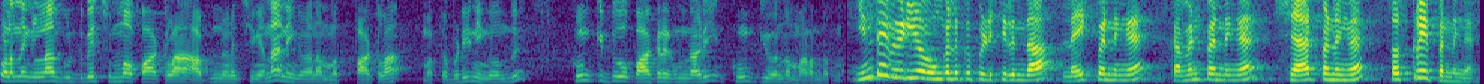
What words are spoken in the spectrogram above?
குழந்தைங்கள்லாம் கூப்பிட்டு போய் சும்மா பார்க்கலாம் அப்படின்னு நினச்சிங்கன்னா நீங்கள் வேணால் மத் பார்க்கலாம். மற்றபடி நீங்கள் வந்து கும்கி டூவை பார்க்குறதுக்கு முன்னாடி கும்கி ஒன்று மறந்துடணும். இந்த வீடியோ உங்களுக்கு பிடிச்சிருந்தா லைக் பண்ணுங்கள் கமெண்ட் பண்ணுங்கள் ஷேர் பண்ணுங்கள் சப்ஸ்கிரைப் பண்ணுங்கள்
